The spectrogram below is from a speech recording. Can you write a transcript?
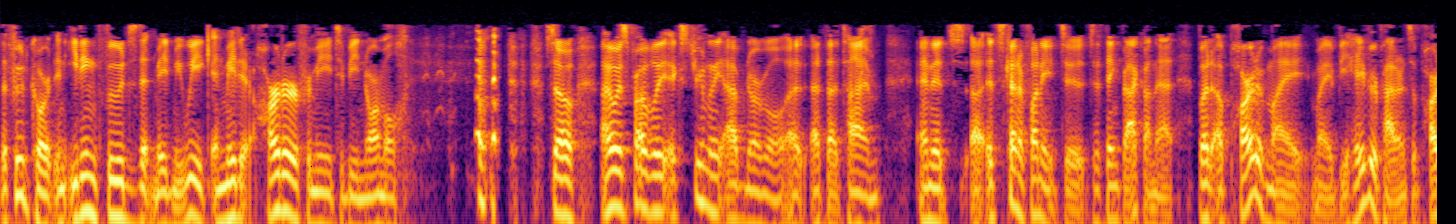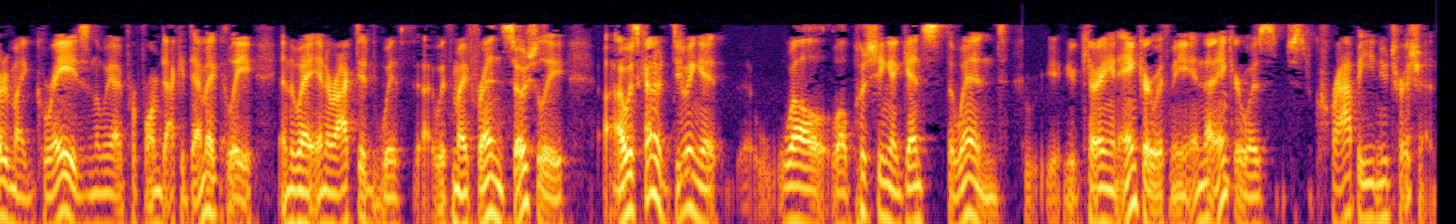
the food court and eating foods that made me weak and made it harder for me to be normal. So i was probably extremely abnormal at, at that time. And it's uh, it's kind of funny to to think back on that. But a part of my my behavior patterns, a part of my grades, and the way I performed academically, and the way I interacted with uh, with my friends socially, I was kind of doing it while while pushing against the wind. You're carrying an anchor with me, and that anchor was just crappy nutrition.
